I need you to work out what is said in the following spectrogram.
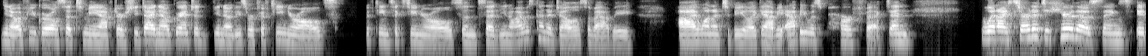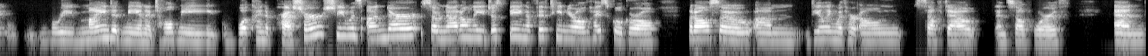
you know a few girls said to me after she died now granted you know these were 15 year olds 15 16 year olds and said you know i was kind of jealous of abby. I wanted to be like abby. Abby was perfect. And when I started to hear those things, it reminded me and it told me what kind of pressure she was under. So, not only just being a 15 year old high school girl, but also um, dealing with her own self doubt and self worth and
